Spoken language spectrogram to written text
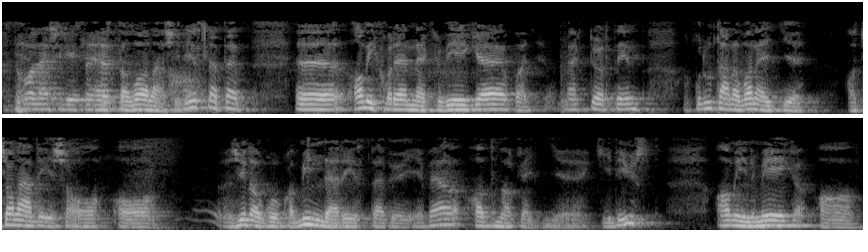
ezt a vallási részletet, ezt a vallási részletet, amikor ennek vége, vagy megtörtént, akkor utána van egy, a család és a, a zsinagóga minden résztvevőjével adnak egy kidist, amin még a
